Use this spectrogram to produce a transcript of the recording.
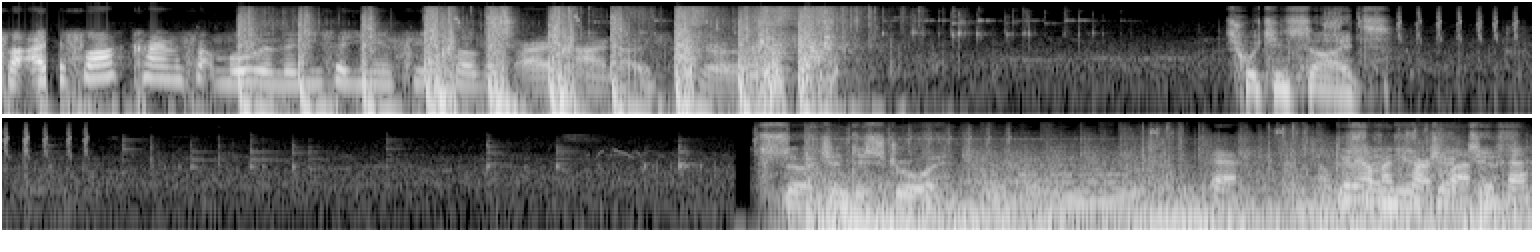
saw, I saw kind of something moving, then you said you didn't see it, so I was like, alright, I know, it's sure. Switching sides. Search and destroy. Okay, I'm getting on my car class, okay?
